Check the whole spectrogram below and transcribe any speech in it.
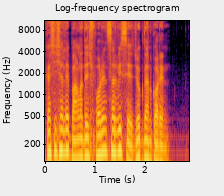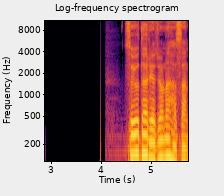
একাশি সালে বাংলাদেশ ফরেন সার্ভিসে যোগদান করেন। সৈয়দা রেজনা হাসান।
